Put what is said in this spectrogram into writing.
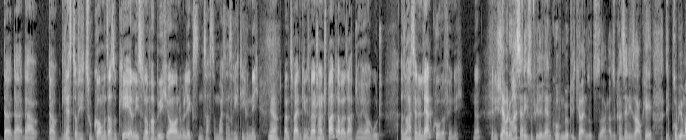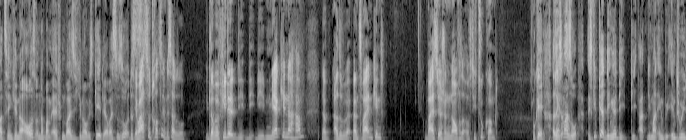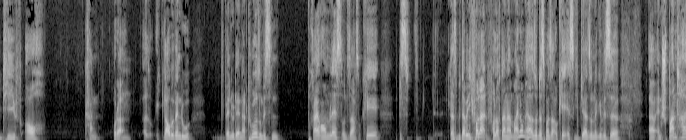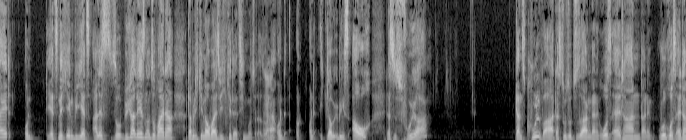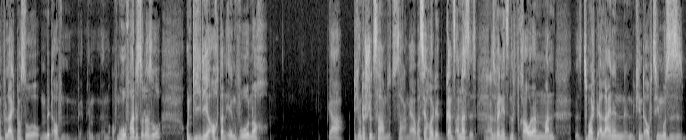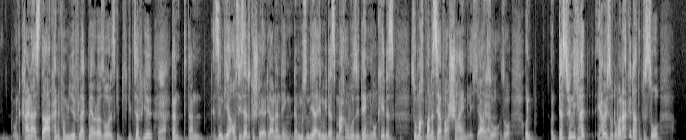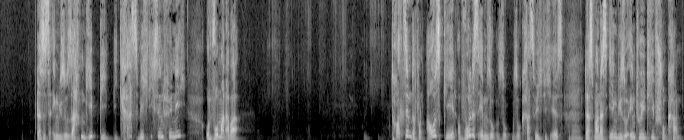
da, da, da, da lässt du auf dich zukommen und sagst, okay, dann liest du noch ein paar Bücher und überlegst und sagst, du machst das richtig und nicht. Ja. Beim zweiten Kind ist man schon entspannter, weil er sagt, ja, ja, gut. Also du hast ja eine Lernkurve, finde ich. Ne? Ja, aber du hast ja nicht so viele Lernkurvenmöglichkeiten sozusagen. Also du kannst ja nicht sagen, okay, ich probiere mal zehn Kinder aus und dann beim elften weiß ich genau, wie es geht. Ja, weißt du so? Das ja, aber hast du trotzdem, ist ja so. Ich glaube, viele, die, die, die mehr Kinder haben, da, also beim zweiten Kind weißt du ja schon genau, was auf dich zukommt. okay, also ich sag mal so, es gibt ja Dinge, die, die, die man irgendwie intuitiv auch kann. Oder also ich glaube, wenn du, wenn du der Natur so ein bisschen Freiraum lässt und sagst, okay, das, das, da bin ich voll, voll auf deiner Meinung, ja, also dass man sagt, okay, es gibt ja so eine gewisse äh, Entspanntheit und jetzt nicht irgendwie jetzt alles so Bücher lesen und so weiter, damit ich genau weiß, wie ich ein Kind erziehen muss oder so. Ja. Ne? Und, und, und ich glaube übrigens auch, dass es früher ganz cool war, dass du sozusagen deine Großeltern, deine Urgroßeltern vielleicht noch so mit auf dem, im, auf dem Hof hattest oder so und die dir auch dann irgendwo noch, ja, dich unterstützt haben sozusagen, ja, was ja heute ganz anders ist. Also wenn jetzt eine Frau oder ein Mann zum Beispiel alleine ein ein Kind aufziehen muss es- und keiner ist da, keine Familie vielleicht mehr oder so, das gibt gibt's ja viel, Ja. dann, dann sind die ja auf sich selbst gestellt, ja, und dann denken, dann müssen die ja irgendwie das machen, wo sie denken, okay, das, so macht man das ja wahrscheinlich, ja, Ja. so, so. Und, und das finde ich halt, habe ich so drüber nachgedacht, ob das so, dass es irgendwie so Sachen gibt, die, die krass wichtig sind, finde ich, und wo man aber trotzdem davon ausgeht, obwohl das eben so, so, so krass wichtig ist, dass man das irgendwie so intuitiv schon kann.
